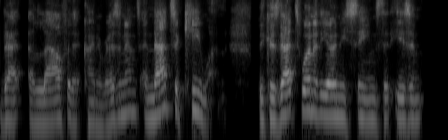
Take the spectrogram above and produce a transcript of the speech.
that allow for that kind of resonance. And that's a key one because that's one of the only scenes that isn't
